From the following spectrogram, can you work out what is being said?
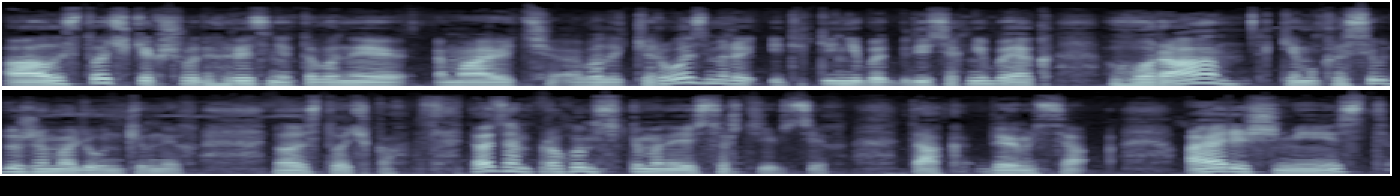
А листочки, якщо вони гризні, то вони мають великі розміри і такі, ніби дивіться, як ніби як гора, такі красиві дуже малюнки в них на листочках. Давайте зараз порахуємо, в мене є сортів цих. Так, дивимося. Irish Mist,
